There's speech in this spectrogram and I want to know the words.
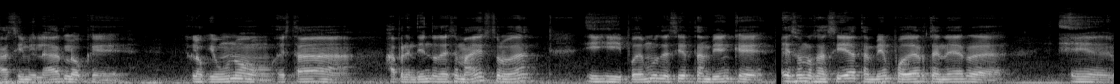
asimilar lo que, lo que uno está aprendiendo de ese maestro, ¿verdad? Y, podemos decir también que eso nos hacía también poder tener eh,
